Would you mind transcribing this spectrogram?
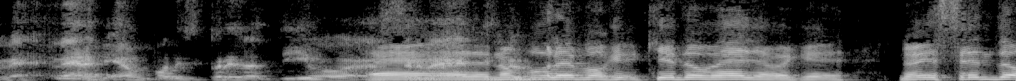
Ve- Veneti è un po' dispregiativo. essere Eh, veneti, non volevo che chiedo Vegna perché noi essendo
